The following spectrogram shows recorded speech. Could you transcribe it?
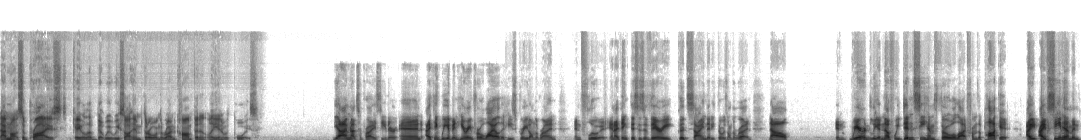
I'm not surprised, Caleb, that we, we saw him throw on the run confidently and with poise. Yeah, I'm not surprised either. And I think we have been hearing for a while that he's great on the run and fluid. And I think this is a very good sign that he throws on the run. Now, and weirdly enough, we didn't see him throw a lot from the pocket. I, I've seen him in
